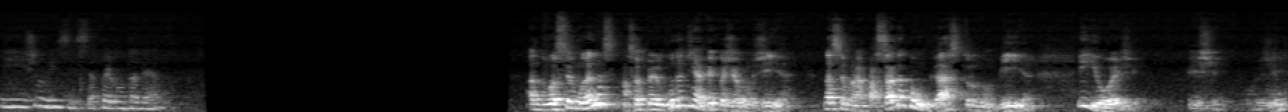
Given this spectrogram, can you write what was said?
e Juízes, a pergunta dela. Há duas semanas, nossa pergunta tinha a ver com a geologia. Na semana passada, com gastronomia. E hoje, vixe, hoje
